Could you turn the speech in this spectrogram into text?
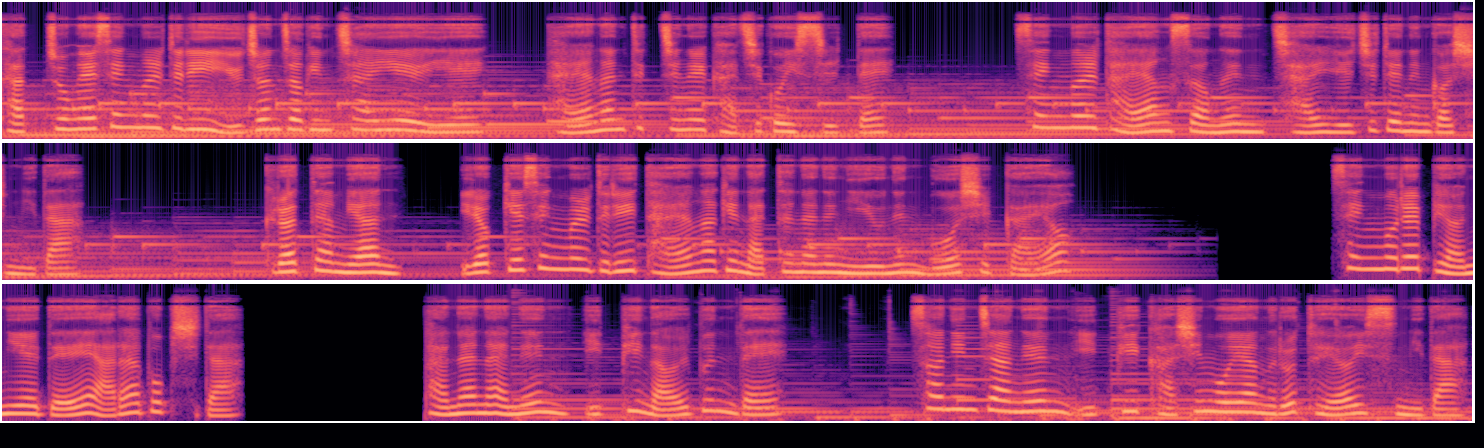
각 종의 생물들이 유전적인 차이에 의해 다양한 특징을 가지고 있을 때 생물 다양성은 잘 유지되는 것입니다. 그렇다면 이렇게 생물들이 다양하게 나타나는 이유는 무엇일까요? 생물의 변이에 대해 알아봅시다. 바나나는 잎이 넓은데 선인장은 잎이 가시 모양으로 되어 있습니다.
